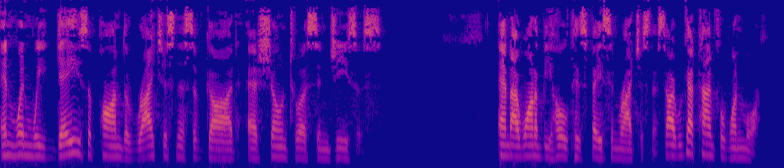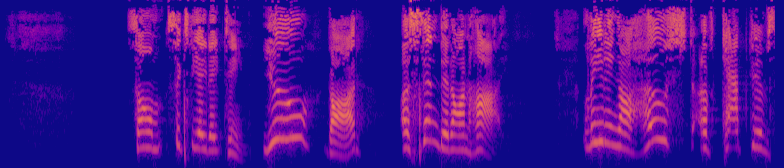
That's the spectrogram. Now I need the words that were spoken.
and when we gaze upon the righteousness of God as shown to us in Jesus. And I want to behold his face in righteousness. All right, we've got time for one more. Psalm 68:18. You, God, ascended on high, leading a host of captives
